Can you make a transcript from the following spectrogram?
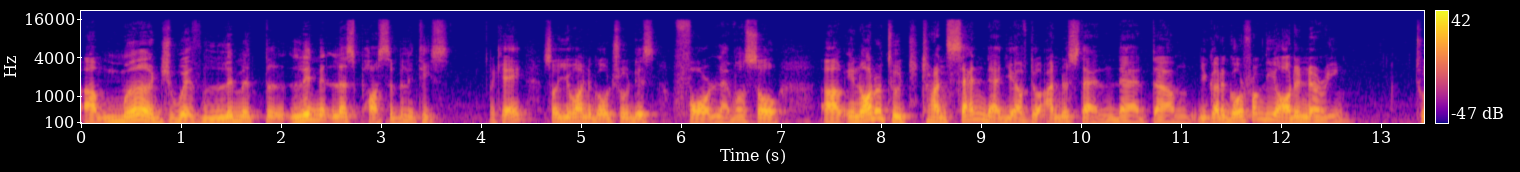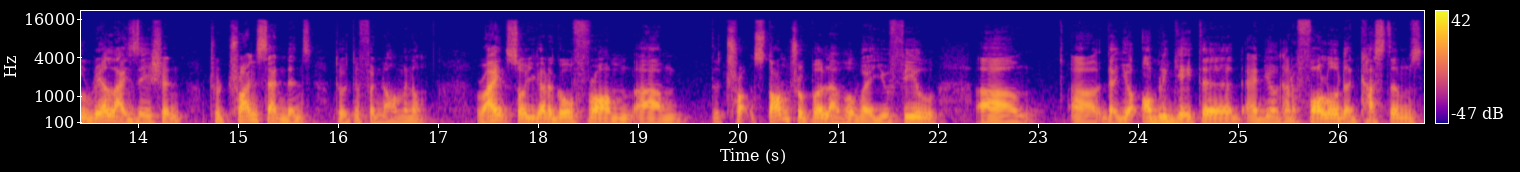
um, merge with limit, limitless possibilities. Okay, so you want to go through this four levels. So uh, in order to transcend that, you have to understand that um, you got to go from the ordinary to realization to transcendence to the phenomenal, right? So you got to go from um, the tr- stormtrooper level where you feel um, uh, that you're obligated and you're going to follow the customs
